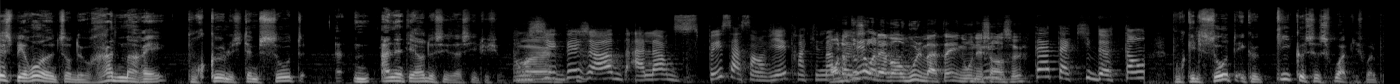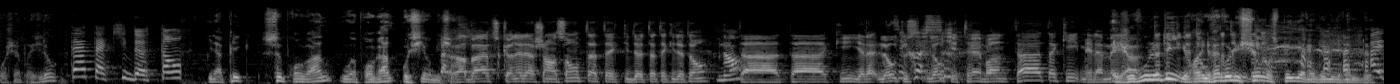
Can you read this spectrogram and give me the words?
espérons une sorte de raz-de-marée pour que le système saute à l'intérieur de ces institutions. J'ai déjà hâte à l'heure du souper, ça s'en vient tranquillement. On a toujours un avant-goût le matin, nous, on est chanceux. Tataki de thon, Pour qu'il saute et que qui que ce soit qui soit le prochain président, tataki de thon. il applique ce programme ou un programme aussi ambitieux. Robert, tu connais la chanson Tataki de Tataki de ton? Non. Tataki. Il y a la- l'autre qui est très bonne. Tataki, mais la Et meilleure. je vous le dis, il y aura une ton, révolution dans ce pays avant 2022. Hey,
